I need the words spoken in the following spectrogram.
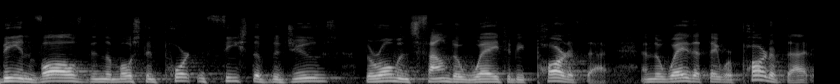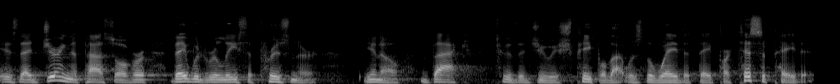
be involved in the most important feast of the Jews, the Romans found a way to be part of that. And the way that they were part of that is that during the Passover, they would release a prisoner you know, back to the Jewish people. That was the way that they participated.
